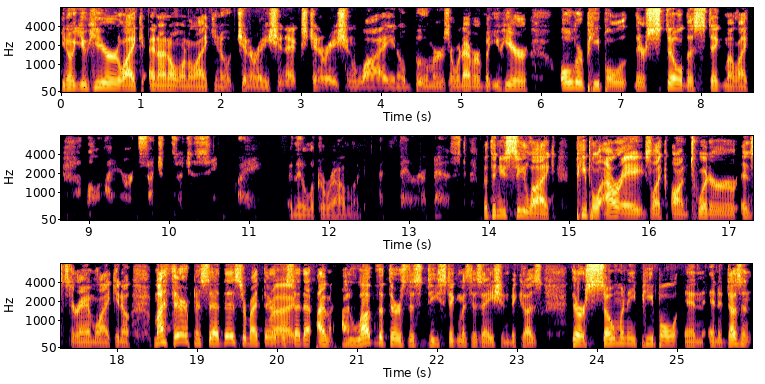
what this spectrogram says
you know you hear like, and I don't want to like you know Generation X, Generation Y, you know Boomers or whatever, but you hear older people. There's still this stigma like, oh, I heard such and such a sing way, and they look around like a therapist. But then you see like people our age, like on Twitter or Instagram, like you know, my therapist said this or my therapist Right. said that. I I love that there's this destigmatization because there are so many people and and it doesn't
